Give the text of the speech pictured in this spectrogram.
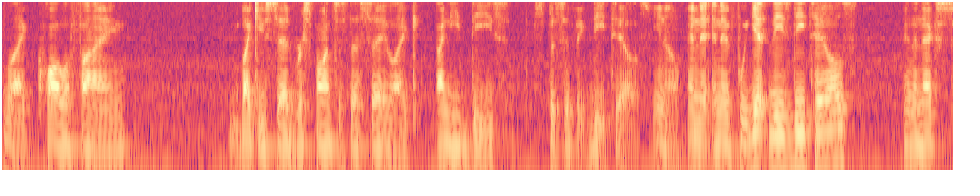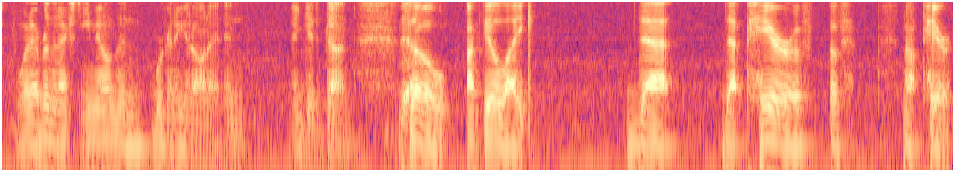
like qualifying, like you said, responses that say like I need these specific details, you know, and and if we get these details in the next whatever the next email, then we're gonna get on it and and get it done. Yeah. So I feel like that that pair of of not pair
